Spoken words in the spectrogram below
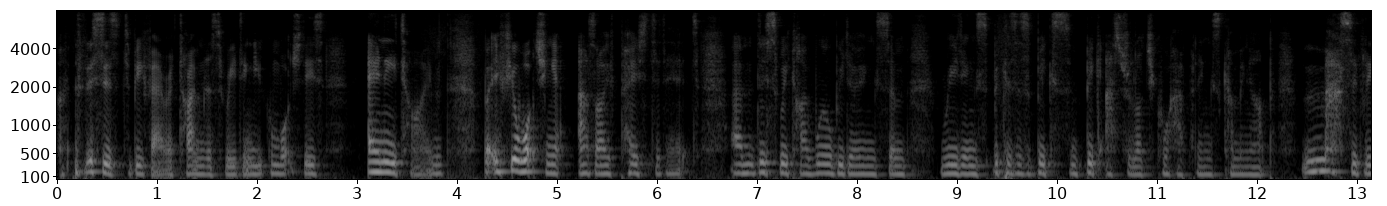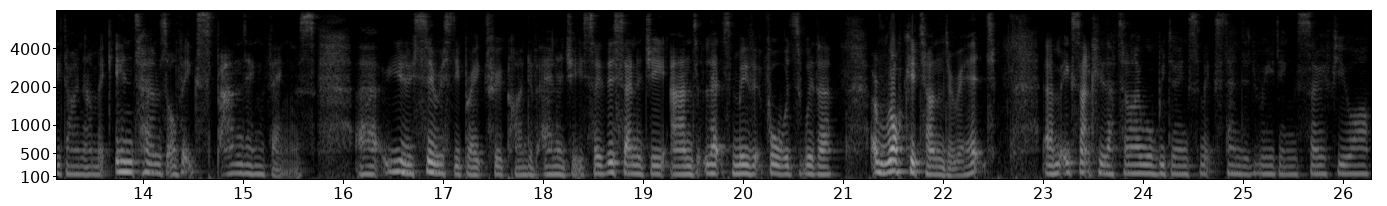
this is to be fair a timeless reading. You can watch these anytime. But if you're watching it as I've posted it, um, this week I will be doing some readings because there's a big, some big astrological happenings coming up, massively dynamic in terms of expanding things, uh, you know, seriously breakthrough kind of energy. So this energy and let's move it forwards with a, a rocket under it, um, exactly that. And I will be doing some extended readings. So if you are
